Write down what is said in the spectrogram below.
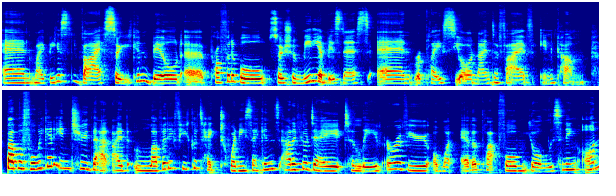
and my biggest advice so you can build a profitable social media business and replace your nine nine to five income. But before we get into that, I'd love it if you could take 20 seconds out of your day to leave a review on whatever platform you're listening on,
